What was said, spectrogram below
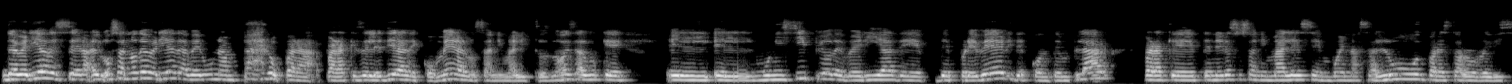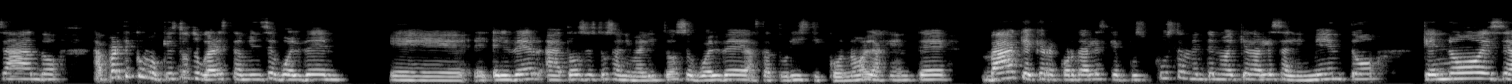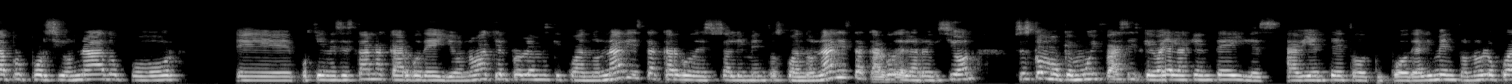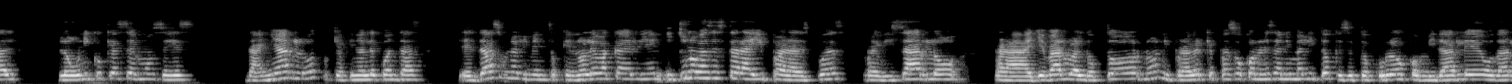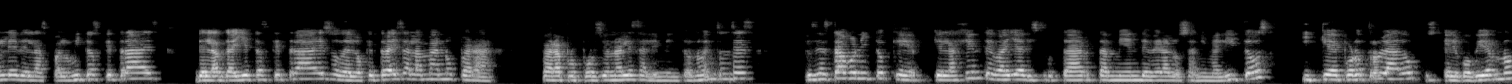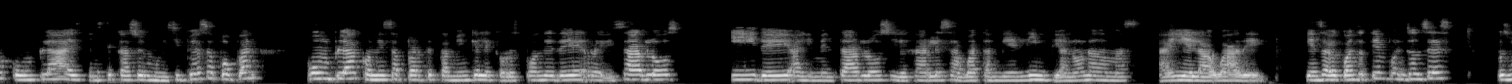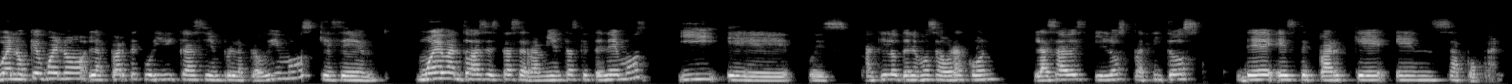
debería de ser algo, o sea, no debería de haber un amparo para, para que se les diera de comer a los animalitos, ¿no? Es algo que el, municipio debería de, prever y de contemplar para que tener esos animales en buena salud, para estarlos revisando. Aparte como que estos lugares también se vuelven, eh, el, ver a todos estos animalitos se vuelve hasta turístico, ¿no? La gente va, que hay que recordarles que pues justamente no hay que darles alimento, que no sea proporcionado por eh, por quienes están a cargo de ello, ¿no? Aquí el problema es que cuando nadie está a cargo de esos alimentos, cuando nadie está a cargo de la revisión, pues es como que muy fácil que vaya la gente y les aviente todo tipo de alimento, ¿no? Lo cual lo único que hacemos es dañarlos, porque al final de cuentas les das un alimento que no le va a caer bien y tú no vas a estar ahí para después revisarlo, para llevarlo al doctor, ¿no? Ni para ver qué pasó con ese animalito que se te ocurrió convidarle o darle de las palomitas que traes de las galletas que traes o de lo que traes a la mano para, para proporcionarles alimento, ¿no? Entonces, pues está bonito que, que la gente vaya a disfrutar también de ver a los animalitos y que por otro lado, pues el gobierno cumpla, en este caso el municipio de Zapopan, cumpla con esa parte también que le corresponde de revisarlos y de alimentarlos y dejarles agua también limpia, ¿no? Nada más ahí el agua de quién sabe cuánto tiempo. Entonces, pues bueno, qué bueno, la parte jurídica siempre la aplaudimos, que se muevan todas estas herramientas que tenemos y eh, pues aquí lo tenemos ahora con las aves y los patitos de este parque en Zapopan.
